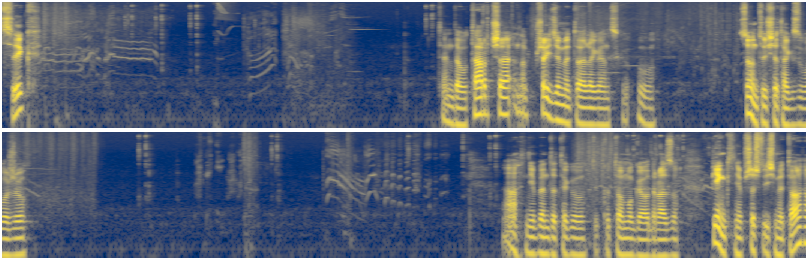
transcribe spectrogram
cyk. Ten dał tarczę. No, przejdziemy to elegancko. U. Co on tu się tak złożył? A, nie będę tego, tylko to mogę od razu. Pięknie, przeszliśmy to.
